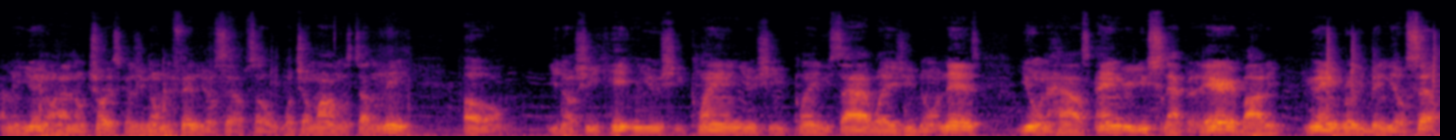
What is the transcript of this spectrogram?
I mean, you ain't gonna have no choice because you're gonna defend yourself. So, what your mom was telling me, um, you know, she hitting you, she playing you, she playing you sideways. You doing this, you in the house angry, you snapping at everybody. You ain't really been yourself.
